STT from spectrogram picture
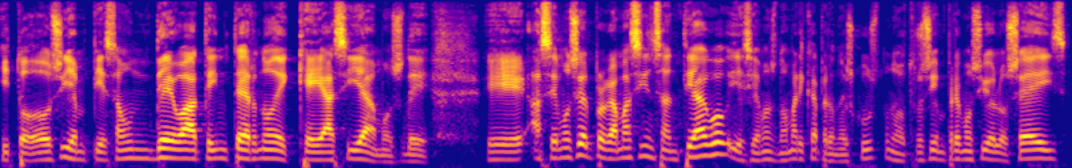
Y todos, y empieza un debate interno de qué hacíamos, de eh, hacemos el programa sin Santiago y decíamos, no, marica, pero no es justo, nosotros siempre hemos sido los seis,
